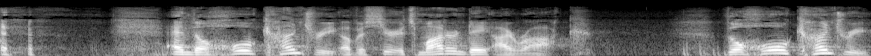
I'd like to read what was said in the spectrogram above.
and the whole country of Assyria, it's modern day Iraq, the whole country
